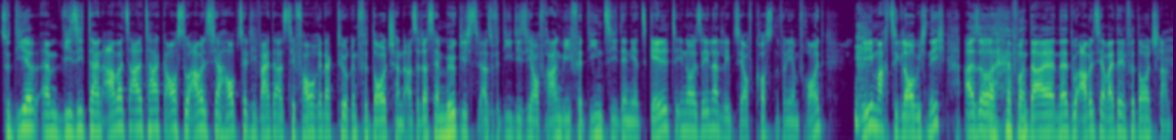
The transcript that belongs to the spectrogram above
zu dir. Ähm, wie sieht dein Arbeitsalltag aus? Du arbeitest ja hauptsächlich weiter als TV-Redakteurin für Deutschland. Also das ermöglicht, also für die, die sich auch fragen, wie verdient sie denn jetzt Geld in Neuseeland? Lebt sie auf Kosten von ihrem Freund? Nee, macht sie, glaube ich, nicht. Also von daher, ne, du arbeitest ja weiterhin für Deutschland.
